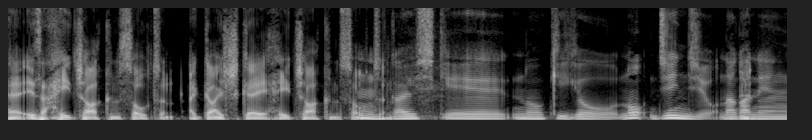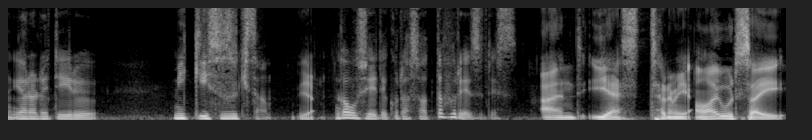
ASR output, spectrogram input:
uh, is a HR consultant, a Gaishike HR うん consultant. 外資系の企業の人事を長年やられているミッキー鈴木さん Yeah. が教えてくださったフレーズです。 And yes, Tenemi, I would say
